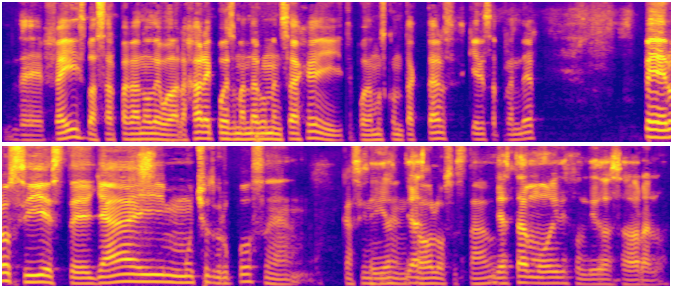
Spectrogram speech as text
de Face, Bazar Pagano de Guadalajara, y puedes mandar un mensaje y te podemos contactar si quieres aprender. Pero sí, este, ya hay muchos grupos en casi Sí, ya- en ya- todos los estados. Ya está muy difundidos ahora, ¿no?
